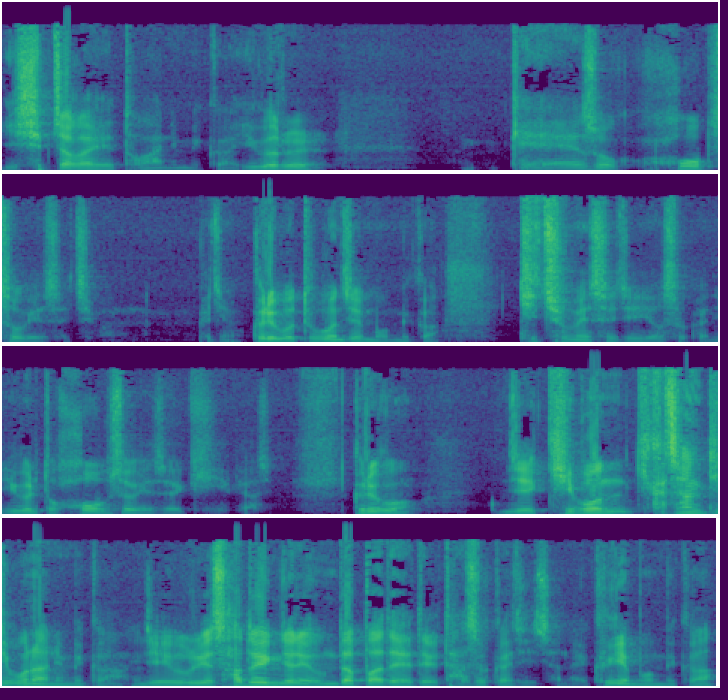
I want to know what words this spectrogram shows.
이 십자가의 도 아닙니까? 이거를 계속 호흡 속에서 집어넣는 그죠? 그리고 두 번째 뭡니까? 기초 메시지 여섯 가지. 이걸 또 호흡 속에서 길게 하죠. 그리고 이제 기본, 가장 기본 아닙니까? 이제 우리가 사도행전에 응답 받아야 될 다섯 가지 있잖아요. 그게 뭡니까?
